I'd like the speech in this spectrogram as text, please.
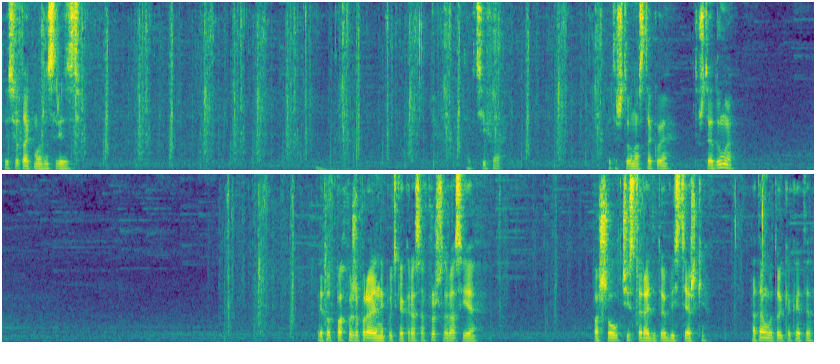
То есть вот так можно срезать. Так, тихо. Это что у нас такое? То, что я думаю? Это вот, похоже, правильный путь как раз. А в прошлый раз я пошел чисто ради той блестяшки. А там в итоге какая-то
